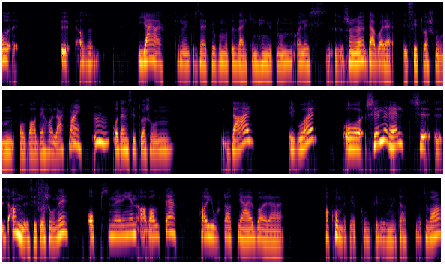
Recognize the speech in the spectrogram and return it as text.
og ø, altså Jeg er ikke noe interessert i å på en måte verken henge ut noen eller Skjønner du? Det er bare situasjonen og hva det har lært meg. Mm. Og den situasjonen der, i går, og generelt andre situasjoner, oppsummeringen av alt det, har gjort at jeg bare har kommet til et punkt i livet mitt at, vet du hva,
